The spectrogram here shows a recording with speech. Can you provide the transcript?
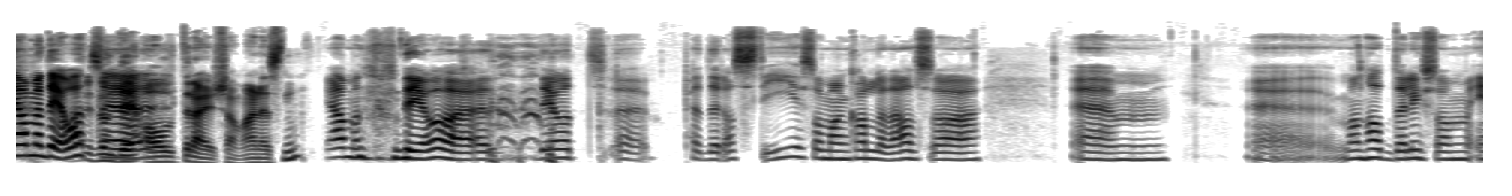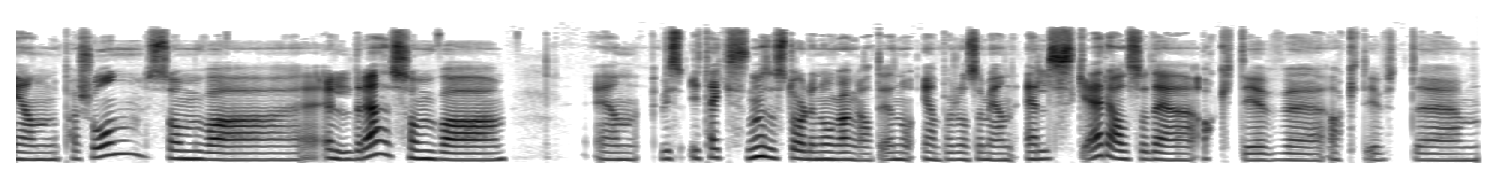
ja men det er jo et liksom det eh, alt dreier seg om her, nesten. Ja, men det er jo, det er jo et uh, pederasti, som man kaller det. Altså um, uh, Man hadde liksom en person som var eldre, som var en hvis, I teksten så står det noen ganger at det er no, en person som er en elsker, altså det er aktiv, aktivt eh,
